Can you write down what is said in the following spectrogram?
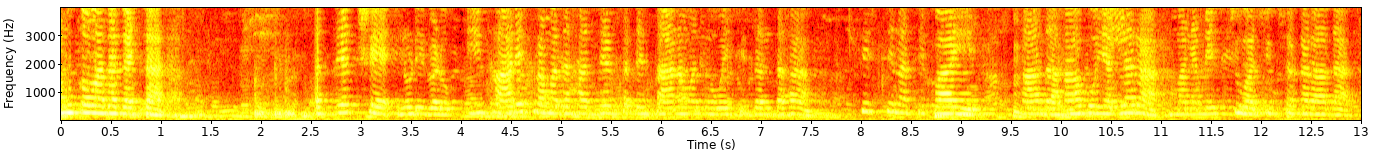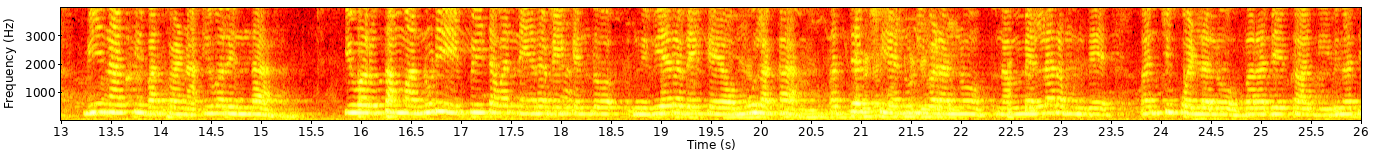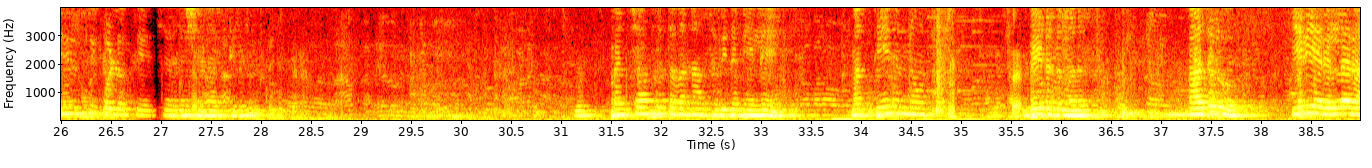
ಪ್ರಮುಖವಾದ ಘಟ್ಟ. ಅಧ್ಯಕ್ಷೆ ನುಡಿಗಳು. ಈ ಕಾರ್ಯಕ್ರಮದ ಅಧ್ಯಕ್ಷತೆ ಸ್ಥಾನವನ್ನು ವಹಿಸಿದ್ದಂತಹ ಶಿಸ್ತಿನ ಸಿಪಾಯಿ ಆದ ಹಾಗೂ ಎಲ್ಲರ ಮನ ಮೆಚ್ಚುವ ಶಿಕ್ಷಕರಾದ ಮೀನಾಕ್ಷಿ ಬಸವಣ್ಣ ಇವರಿಂದ ಇವರು ತಮ್ಮ ನುಡಿ ಪೀಠವನ್ನೇರಬೇಕೆಂದು ಏರಬೇಕೆಯ ಮೂಲಕ ಅಧ್ಯಕ್ಷೀಯ ನುಡಿಗಳನ್ನು ನಮ್ಮೆಲ್ಲರ ಮುಂದೆ ಹಂಚಿಕೊಳ್ಳಲು ಬರಬೇಕಾಗಿ ವಿನಂತಿಸಿಕೊಳ್ಳುತ್ತೇನೆ. ಶರಣಾರ್ಥಿಗಳು. ಪಂಚಾಮೃತವನ್ನ ಸವಿದ ಮೇಲೆ ಮತ್ತೇನನ್ನು ಬೇಡದ ಮನಸ್ಸು. ಆದರೂ ಹಿರಿಯರೆಲ್ಲರ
